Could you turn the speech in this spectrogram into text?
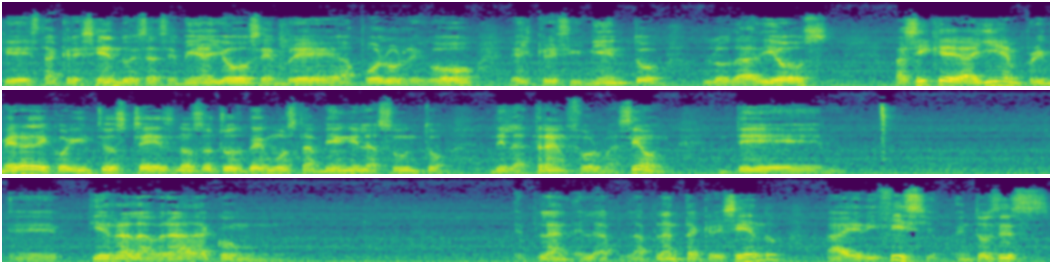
que está creciendo esa semilla. Yo sembré, Apolo regó, el crecimiento lo da Dios. Así que allí en Primera de Corintios 3 nosotros vemos también el asunto de la transformación de eh, tierra labrada con la planta creciendo a edificio. Entonces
